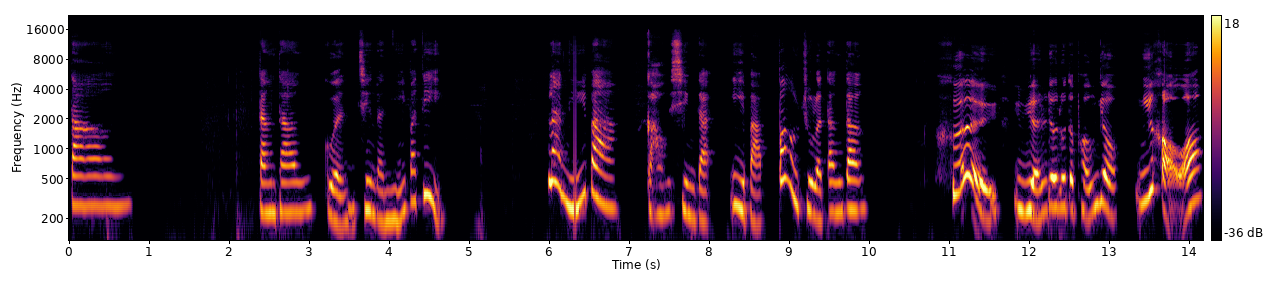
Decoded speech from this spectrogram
当，当当滚进了泥巴地。烂泥巴高兴的一把抱住了当当。嘿，圆溜溜的朋友，你好啊！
